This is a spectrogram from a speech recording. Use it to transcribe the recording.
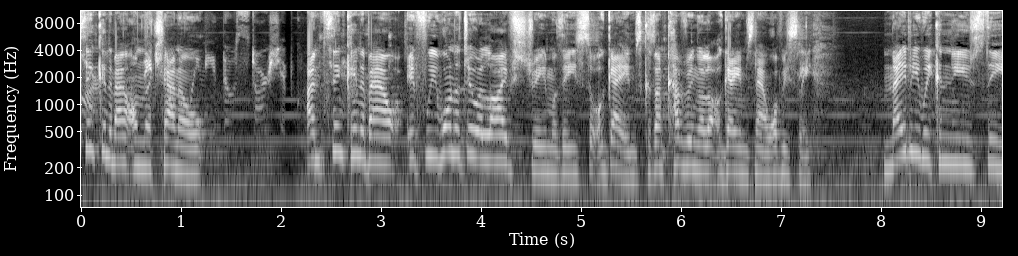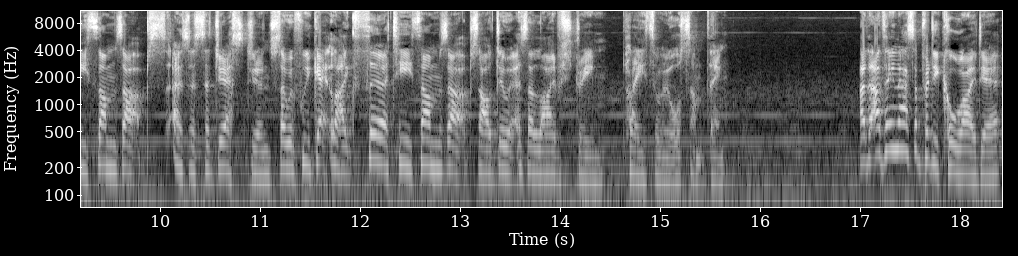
Thinking about on the channel probably need those starship I'm thinking about if we want to do a live stream of these sort of games, because I'm covering a lot of games now, obviously. Maybe we can use the thumbs ups as a suggestion. So if we get like 30 thumbs ups, I'll do it as a live stream playthrough or something. I, I think that's a pretty cool idea.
